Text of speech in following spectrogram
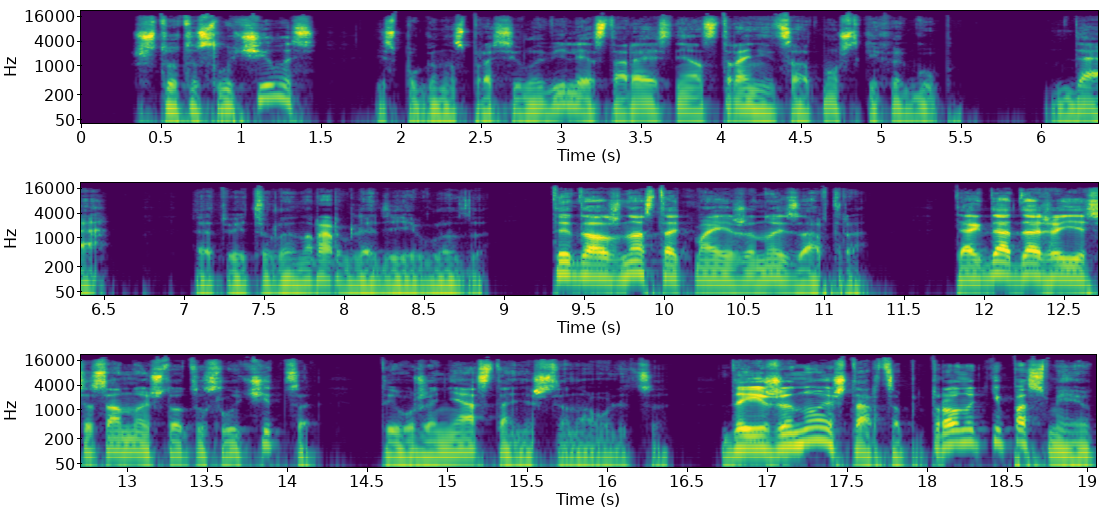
— Что-то случилось? — испуганно спросила Вилли, стараясь не отстраниться от мужских губ. — «Да», — ответил Энрар, глядя ей в глаза. «Ты должна стать моей женой завтра. Тогда, даже если со мной что-то случится, ты уже не останешься на улице. Да и женой Штарца тронуть не посмеют,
